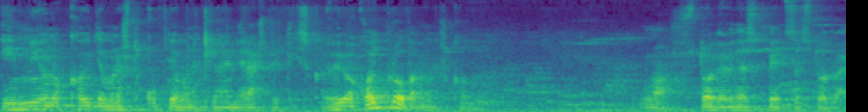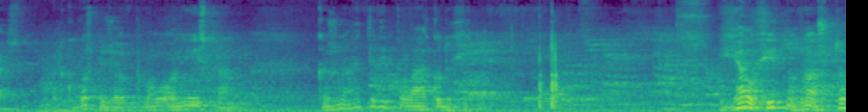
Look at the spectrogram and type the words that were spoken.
i mi ono, kao idemo nešto kupujemo, neki onaj mjerač pritiska. I ja, kao probam, znaš, kao, no, 195 sa 120. Rekao, gospođo, ovo nije ispravno. Kažu, no, ajte vi polako do hitne. Ja u hitnu, znaš, to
